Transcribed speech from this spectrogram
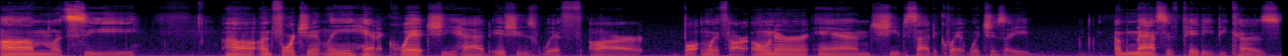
Um, let's see. Uh, unfortunately, Hannah quit. She had issues with our with our owner, and she decided to quit, which is a a massive pity because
